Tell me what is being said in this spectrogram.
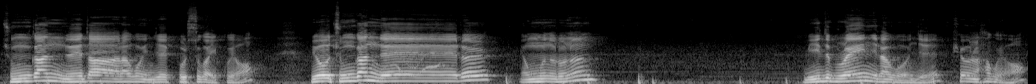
중간뇌다라고 이제 볼 수가 있고요. 요 중간뇌를 영문으로는 midbrain이라고 이제 표현을 하고요.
